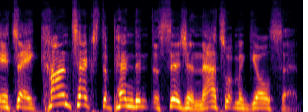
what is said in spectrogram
It's a context dependent decision. That's what Magill said.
